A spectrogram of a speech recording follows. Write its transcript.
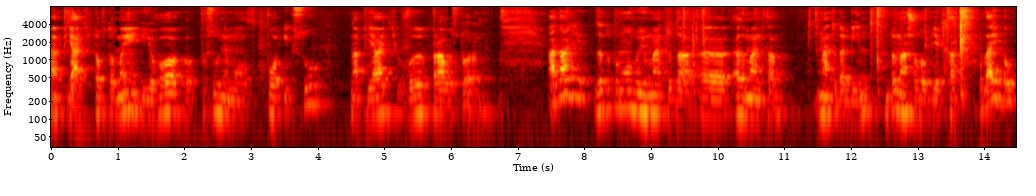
е, 5. Тобто ми його е, посунемо по x на 5 в праву сторону. А далі за допомогою метода е, елемента метода bin до нашого об'єкта label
